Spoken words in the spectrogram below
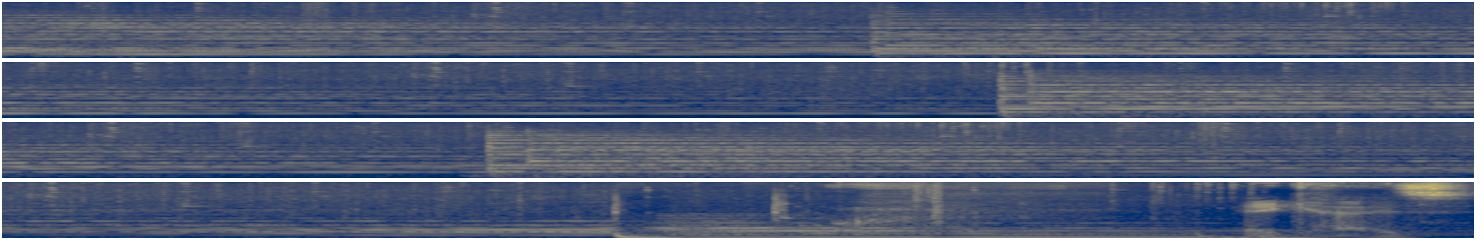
Hey guys,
